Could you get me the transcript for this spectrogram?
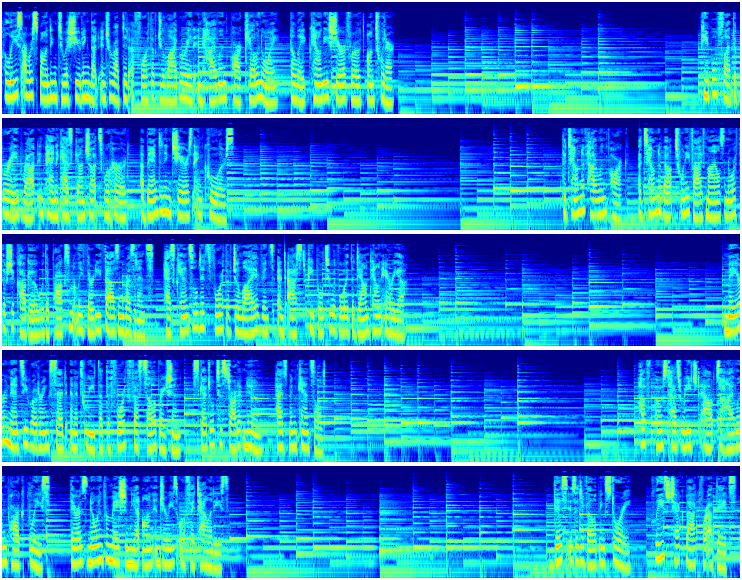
Police are responding to a shooting that interrupted a 4th of July parade in Highland Park, Illinois, the Lake County Sheriff wrote on Twitter. People fled the parade route in panic as gunshots were heard, abandoning chairs and coolers. The town of Highland Park, a town about 25 miles north of Chicago with approximately 30,000 residents, has canceled its 4th of July events and asked people to avoid the downtown area. Mayor Nancy Rotering said in a tweet that the 4th Fest celebration, scheduled to start at noon, has been cancelled. HuffPost has reached out to Highland Park Police. There is no information yet on injuries or fatalities. This is a developing story. Please check back for updates.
